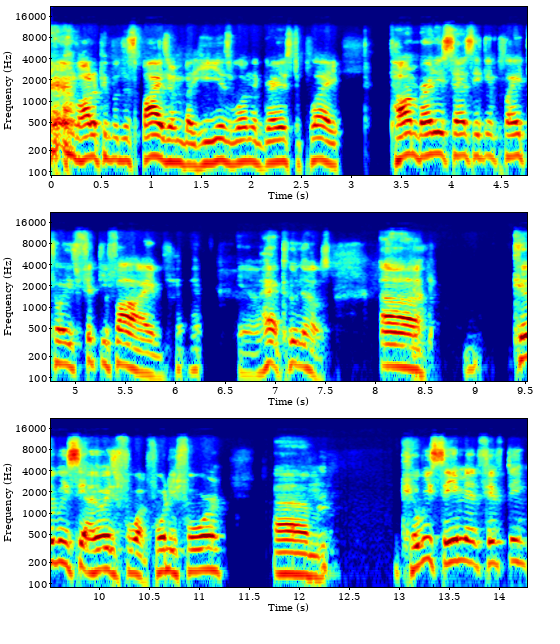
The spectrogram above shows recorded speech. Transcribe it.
and a lot of people despise him, but he is one of the greatest to play. Tom Brady says he can play till he's 55. You know, heck, who knows? Uh. Could we see? I know he's for what 44. Um, mm-hmm. Could we see him at 50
